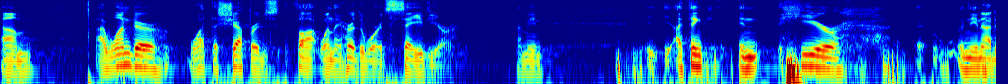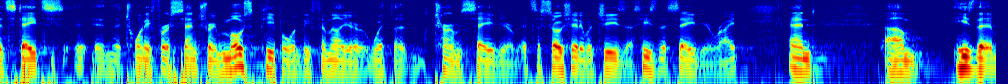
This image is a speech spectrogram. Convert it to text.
um, I wonder what the shepherds thought when they heard the word Savior. I mean, I think in here in the United States in the 21st century, most people would be familiar with the term Savior. It's associated with Jesus. He's the Savior, right? And um, he's the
